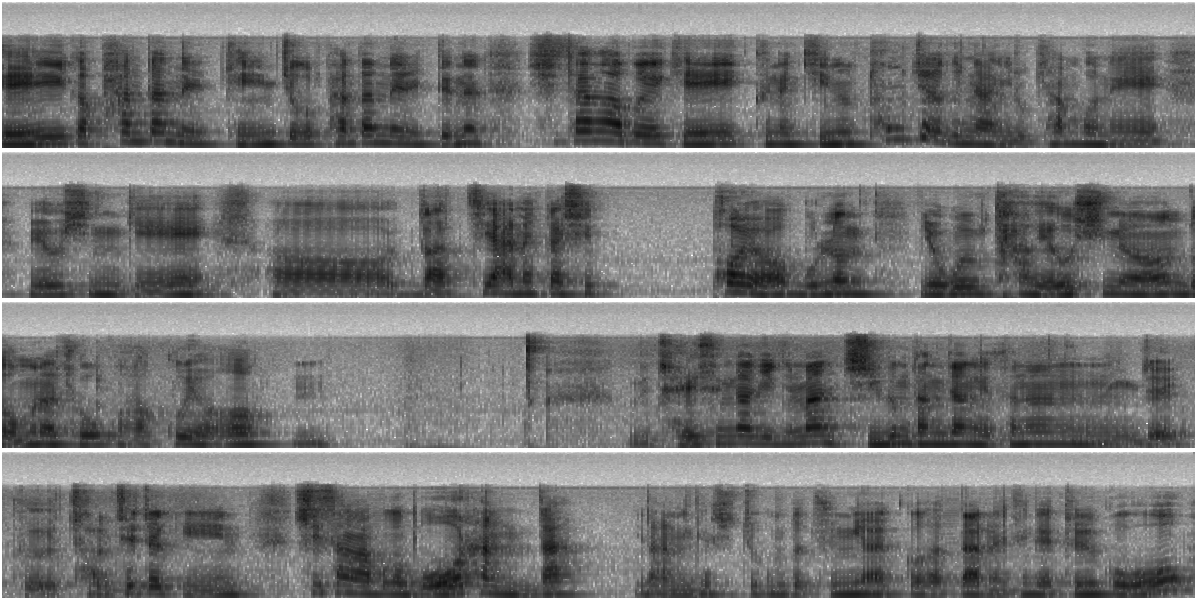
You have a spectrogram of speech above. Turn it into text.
제가 판단 낼 개인적으로 판단 내릴 때는 시상하부의 개 그냥 기능 통째로 그냥 이렇게 한 번에 외우시는 게 어, 낫지 않을까 싶어요. 물론 요걸 다 외우시면 너무나 좋을 것 같고요. 음. 제 생각이지만 지금 당장에서는 이제 그 전체적인 시상하부가 뭘 한다 라는 것이 조금 더 중요할 것 같다는 생각이 들고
